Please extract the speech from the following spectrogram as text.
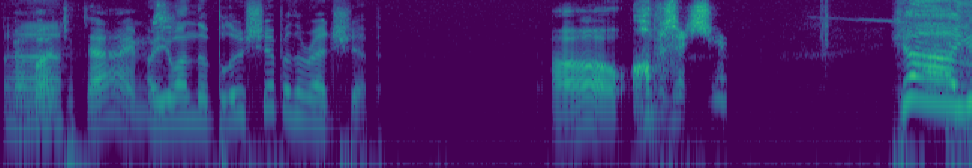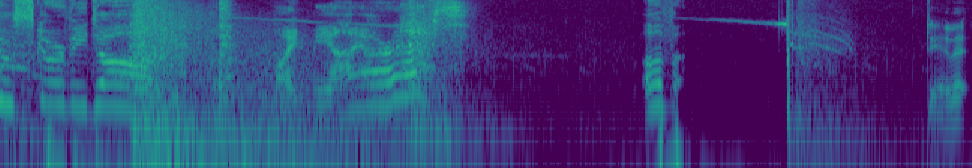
A Uh, bunch of times. are you on the blue ship or the red ship? Oh, opposite ship. Yeah, you scurvy dog! Fight me, IRS. Of. Damn it!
